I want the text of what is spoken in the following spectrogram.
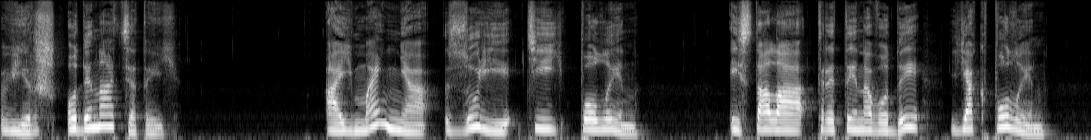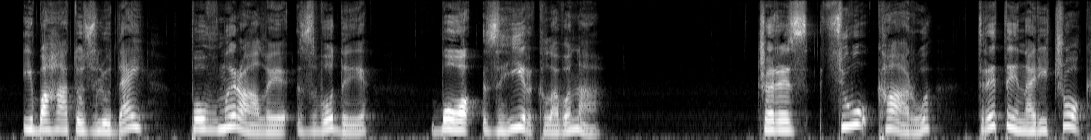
Вірш одинадцятий. А ймення зорі тій полин, і стала третина води, як полин, і багато з людей повмирали з води, бо згіркла вона. Через цю кару третина річок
